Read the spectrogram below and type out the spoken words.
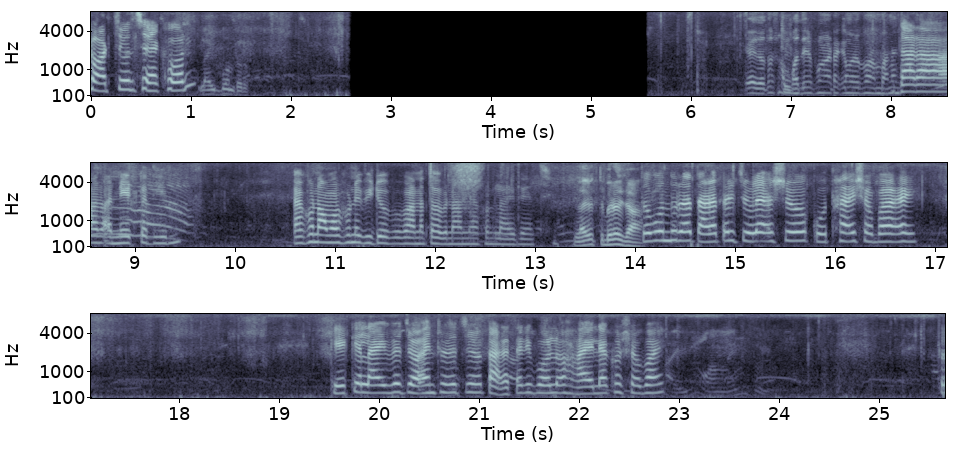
শর্ট চলছে এখন। লাইভ বন্ধ করো এই যত সম্পাদের ফোন একটা ক্যামেরা বানা দাঁড়া নেটটা দিয়ে এখন আমার ফোনে ভিডিও বানাতে হবে না আমি এখন লাইভে আছি। লাইভ তো বেরো যা। তো বন্ধুরা তাড়াতাড়ি চলে আসো কোথায় সবাই? কে কে লাইভে জয়েন্ট হয়েছে তাড়াতাড়ি বলো। হাই লেখো সবাই। তো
